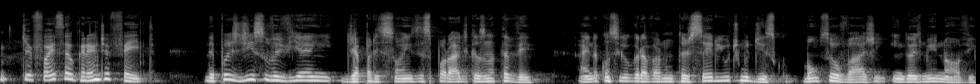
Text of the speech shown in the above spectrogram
Que foi seu grande efeito. Depois disso vivia de aparições esporádicas na TV. Ainda conseguiu gravar um terceiro e último disco, Bom Selvagem, em 2009.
